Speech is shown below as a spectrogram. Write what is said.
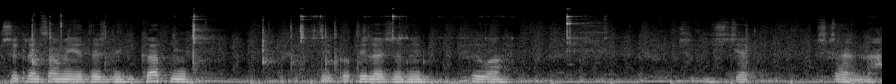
Przykręcamy je też delikatnie, tylko tyle, żeby była oczywiście szczelna.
